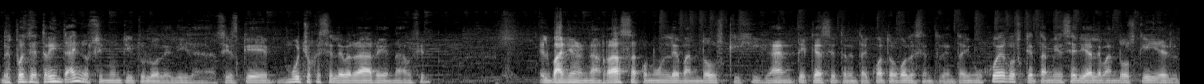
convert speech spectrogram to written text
después de 30 años sin un título de liga. Así es que mucho que celebrar en Anfield. El Bayern arrasa con un Lewandowski gigante que hace 34 goles en 31 juegos, que también sería Lewandowski el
